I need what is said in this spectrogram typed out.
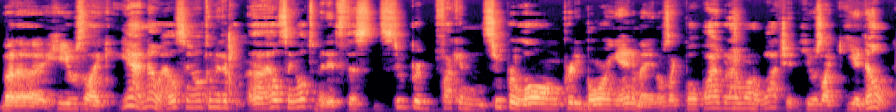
But uh, he was like, "Yeah, no, Hellsing Ultimate, uh, Hellsing Ultimate. It's this super fucking super long, pretty boring anime." And I was like, "Well, why would I want to watch it?" He was like, "You don't."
